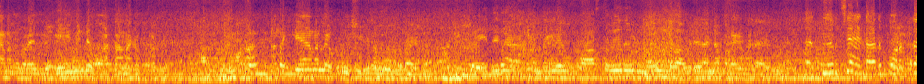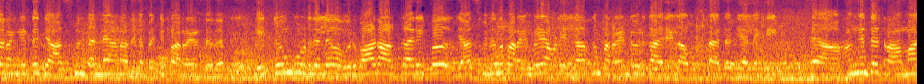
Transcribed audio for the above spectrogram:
ആണെന്ന് പറയുന്നത് ഗെയിമിന്റെ പാട്ടാണൊക്കെ പറഞ്ഞത്. അതൊക്കെയാണല്ലോ പ്രതീക്ഷിക്കുന്നത് കൂടുതലായിട്ട്. പക്ഷേ ഇതിന് എന്തെങ്കിലും വാസ്തവികത ഉണ്ടോ എന്നുള്ളത് അവർ തന്നെ പറയേണ്ടതായിരുന്നു തീർച്ചയായിട്ടും. അത് പുറത്തിറങ്ങിയിട്ട് ജാസ്മിൻ തന്നെയാണ് അതിനെപ്പറ്റി പറയേണ്ടത്. ഏറ്റവും കൂടുതൽ ഒരുപാട് ആൾക്കാർ ഇപ്പോൾ ജാസ്മിൻ എന്ന് പറയുമ്പോഴേ അവിടെ എല്ലാവർക്കും പറയേണ്ട ഒരു കാര്യം ലവ് സ്ട്രാറ്റജി അല്ലെങ്കിൽ അങ്ങനത്തെ ഡ്രാമ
